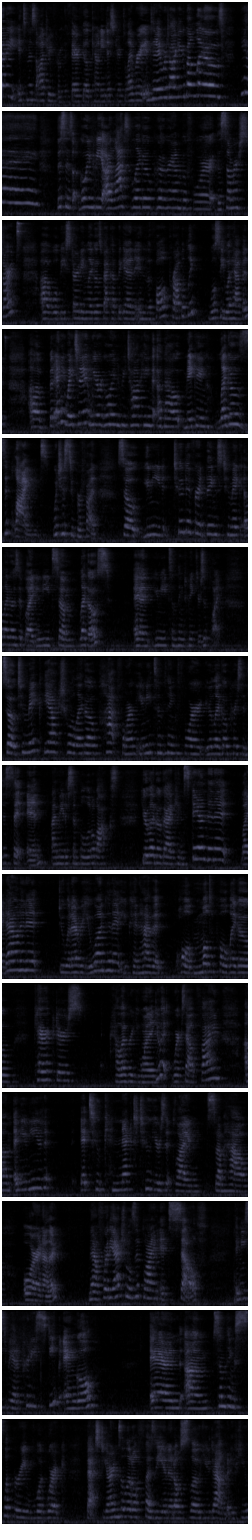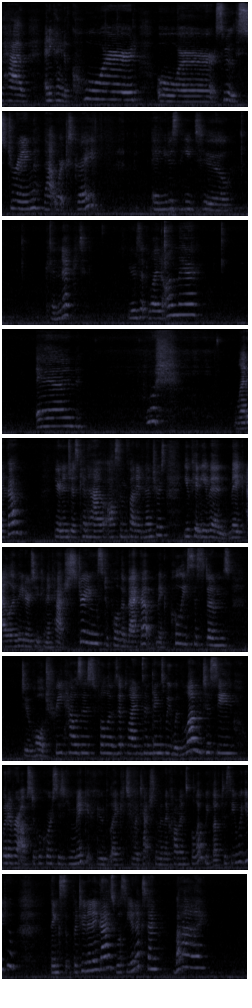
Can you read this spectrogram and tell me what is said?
everybody, it's Miss Audrey from the Fairfield County District Library and today we're talking about Legos! Yay! This is going to be our last Lego program before the summer starts. Uh, we'll be starting Legos back up again in the fall probably. We'll see what happens. Uh, but anyway, today we are going to be talking about making Lego zip lines, which is super fun. So you need two different things to make a Lego zip line. You need some Legos and you need something to make your zip line. So to make the actual Lego platform, you need something for your Lego person to sit in. I made a simple little box. Your Lego guy can stand in it, lie down in it, do whatever you want in it. You can have it hold multiple Lego characters, however you want to do it, works out fine. Um, and you need it to connect to your zip line somehow or another. Now for the actual zip line itself, it needs to be at a pretty steep angle and um, something slippery would work best. Yarn's a little fuzzy and it'll slow you down, but if you have any kind of cord or smooth string, that works great. And you just need to connect your zip line on there and Your ninjas can have awesome fun adventures. You can even make elevators, you can attach strings to pull them back up, make pulley systems, do whole tree houses full of zip lines and things. We would love to see whatever obstacle courses you make. If you'd like to attach them in the comments below, we'd love to see what you do. Thanks for tuning in guys. We'll see you next time. Bye.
